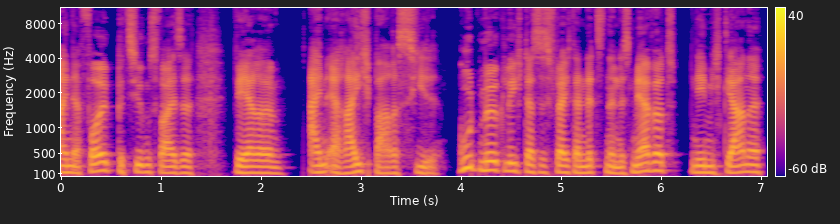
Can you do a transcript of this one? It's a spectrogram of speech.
ein Erfolg, beziehungsweise wäre ein erreichbares Ziel. Gut möglich, dass es vielleicht dann letzten Endes mehr wird, nehme ich gerne.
